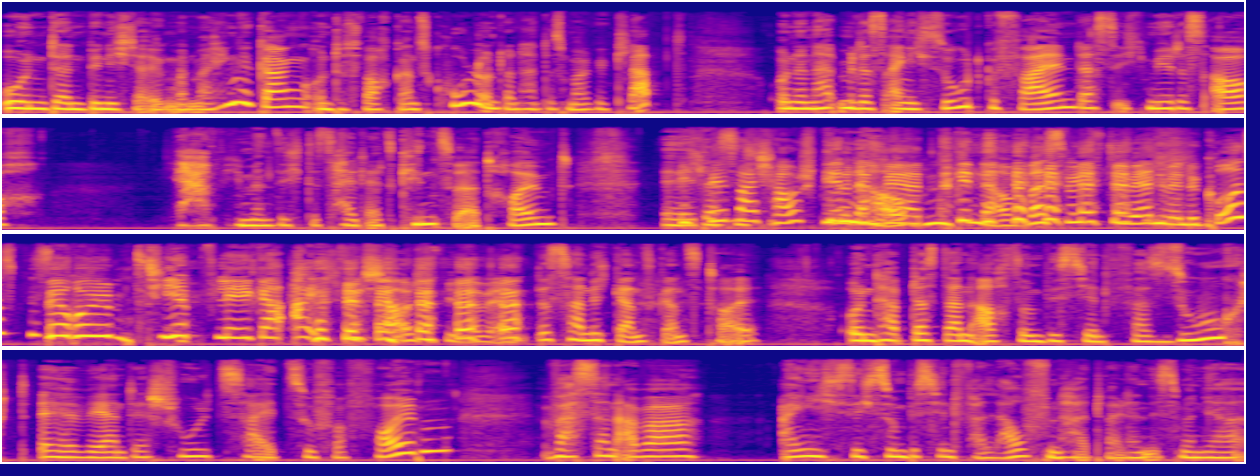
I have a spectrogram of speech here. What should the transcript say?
Und dann bin ich da irgendwann mal hingegangen und das war auch ganz cool und dann hat es mal geklappt. Und dann hat mir das eigentlich so gut gefallen, dass ich mir das auch ja, wie man sich das halt als Kind so erträumt. Äh, ich will mal Schauspieler genau, werden. Genau, was willst du werden, wenn du groß bist? Berühmt. Tierpfleger. Ah, ich will Schauspieler werden. Das fand ich ganz, ganz toll. Und habe das dann auch so ein bisschen versucht, äh, während der Schulzeit zu verfolgen, was dann aber eigentlich sich so ein bisschen verlaufen hat, weil dann ist man ja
